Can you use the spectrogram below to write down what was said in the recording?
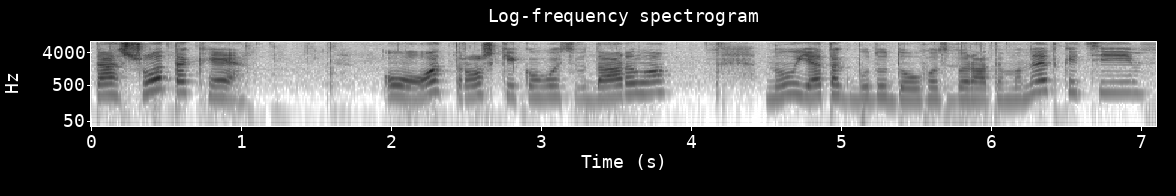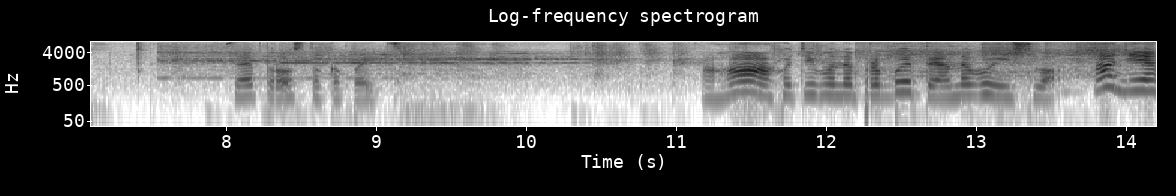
Та що таке? О, трошки когось вдарила. Ну, я так буду довго збирати монетки ці. Це просто капець. Ага, хотів мене прибити, а не вийшло. А, ні,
